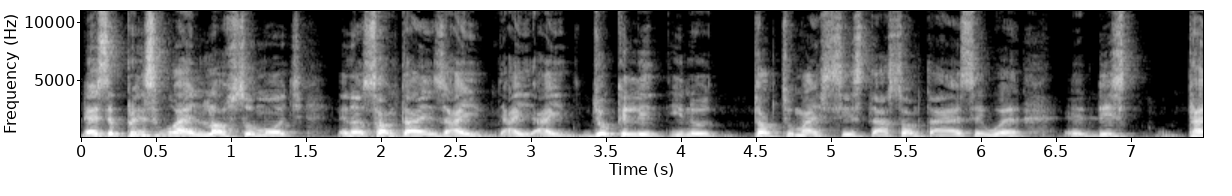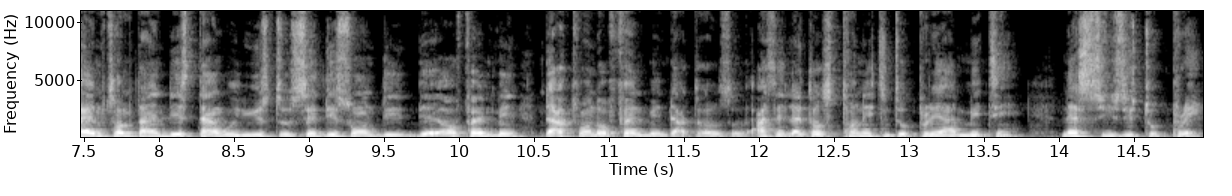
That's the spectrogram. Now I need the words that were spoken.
there's a principle i love so much. You know sometimes i i, I jokingly you know talk to my sister sometimes. I say well eh, this time sometimes this time we used to say this one did offend me that one offend me that also. I say let us turn it into prayer meeting. Let's use it to pray.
